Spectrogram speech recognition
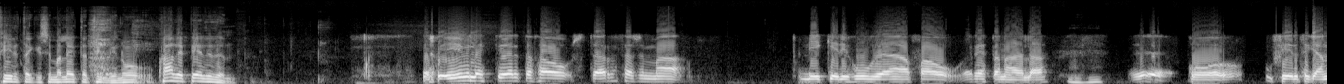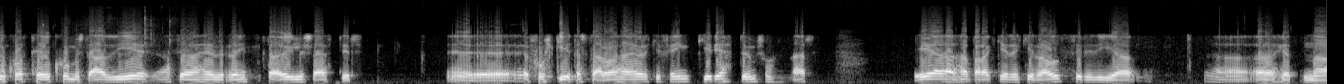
fyrirtæki sem að leita til þín og hvað er beðið um? Já, sko, yfirleitt er þetta þá störf þar sem að mikið er í húfi að fá réttan aðila. Uh, og fyrirtæki annarkvort hefur komist að því að því að það hefur reynd að auglisa eftir uh, fólki í þetta starfa, það hefur ekki fengið rétt umsóknar eða það bara gerir ekki ráð fyrir því að, að, að hérna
